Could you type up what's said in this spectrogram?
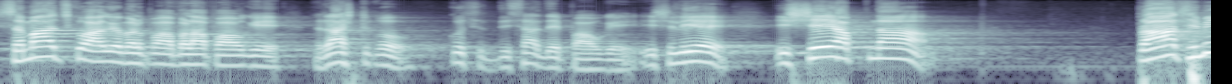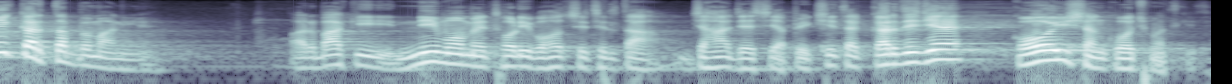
समाज को आगे बढ़ पा, बढ़ा पाओगे, राष्ट्र को कुछ दिशा दे पाओगे। इसलिए इसे अपना प्राथमिक कर्तव्य मानिए। और बाकी नियमों में थोड़ी बहुत शिथिलता जहाँ जैसी अपेक्षित है, कर दीजिए, कोई संकोच मत कीजिए।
